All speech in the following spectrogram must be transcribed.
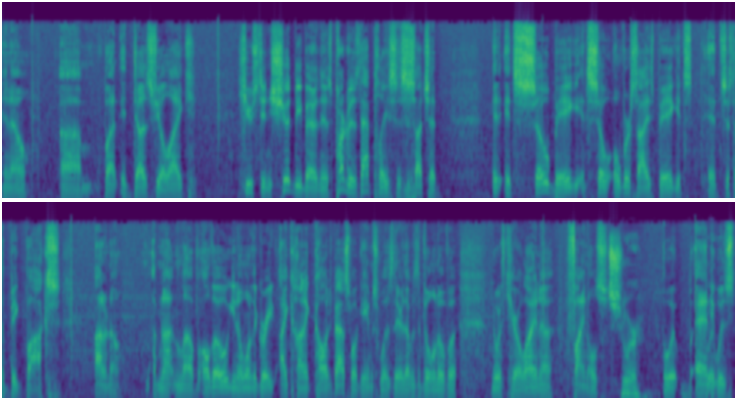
You know, um, but it does feel like Houston should be better than this. Part of it is that place is such a. It, it's so big. It's so oversized big. It's it's just a big box. I don't know. I'm not in love. Although you know, one of the great iconic college basketball games was there. That was the Villanova, North Carolina finals. Sure. And it was,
